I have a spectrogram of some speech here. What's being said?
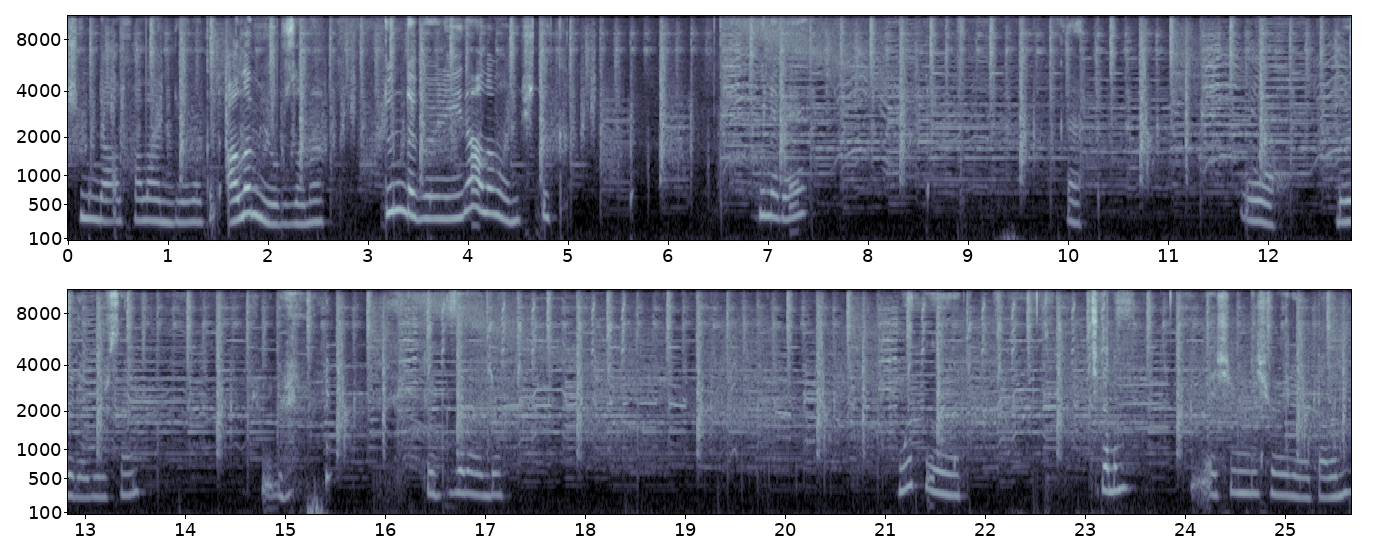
şimdi al falan diyor bakın. Alamıyoruz ama. Dün de böyleydi alamamıştık. Bu ne be? Böyle dursan. Şöyle. Çok güzel oldu. Woohoo. Çıkalım. Ve şimdi şöyle yapalım.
